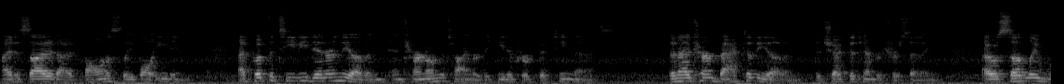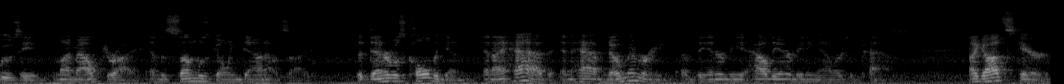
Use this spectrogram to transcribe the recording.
I decided I had fallen asleep while eating. I put the TV dinner in the oven and turned on the timer to heat it for 15 minutes. Then I turned back to the oven to check the temperature setting. I was suddenly woozy, my mouth dry, and the sun was going down outside. The dinner was cold again, and I had and have no memory of the interve- how the intervening hours had passed. I got scared,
